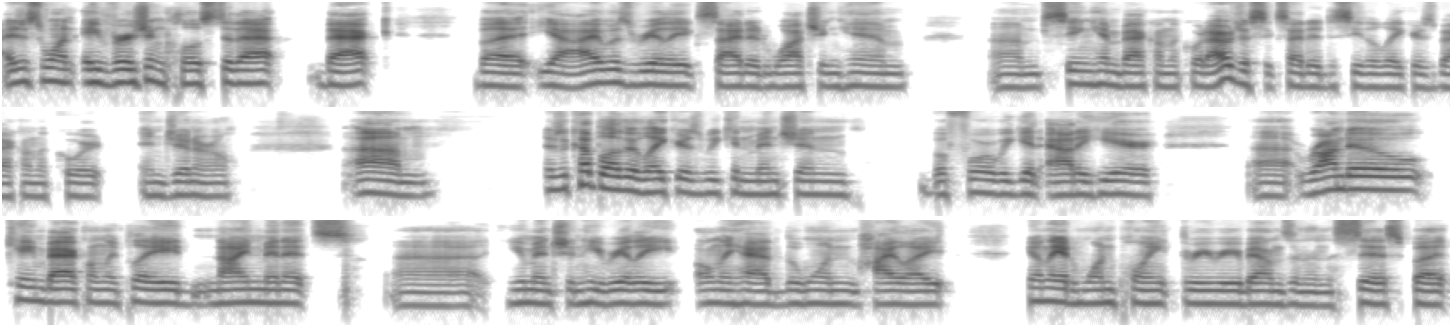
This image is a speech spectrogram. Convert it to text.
I just want a version close to that back. But yeah, I was really excited watching him, um, seeing him back on the court. I was just excited to see the Lakers back on the court in general. Um, there's a couple other Lakers we can mention before we get out of here. Uh, Rondo came back, only played nine minutes. Uh, you mentioned he really only had the one highlight he only had one point, three rebounds, and an assist, but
